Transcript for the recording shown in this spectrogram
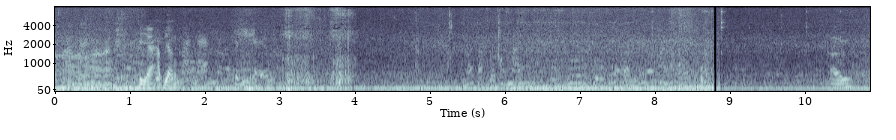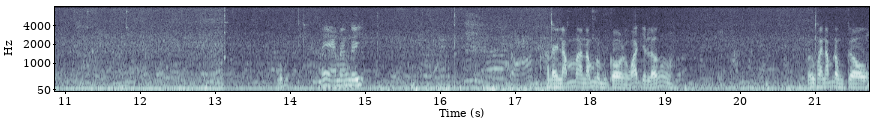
À, cái da hấp dẫn. Ba tháng chín triệu. Nó tập được tháng mấy ừ. Ủa, mấy em ăn đi ở đây nấm à, nấm đông cô này quá trời lớn. Luôn không phải nấm đông cô.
